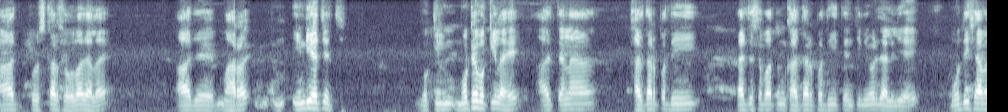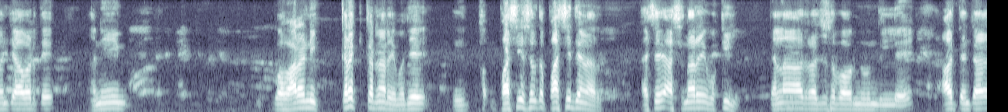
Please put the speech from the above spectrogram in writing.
आज पुरस्कार सोहळा झाला आहे आज महारा इंडियाचेच वकील मोठे वकील आहे. आज त्यांना खासदारपदी राज्यसभातून खासदारपदी त्यांची निवड झालेली आहे. मोदी साहेबांचे आवडते आणि व्यवहारांनी करेक्ट करणारे म्हणजे फाशी असेल तर फाशी देणार. असे असणारे वकील त्यांना आज राज्यसभावर निवडून दिलेले आहे. आज त्यांचा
